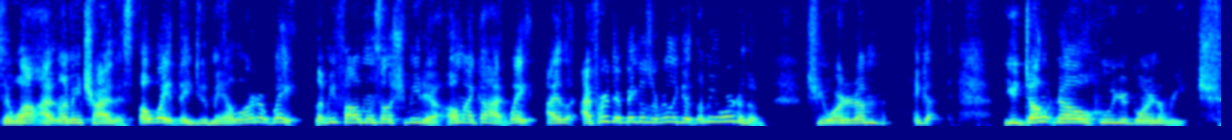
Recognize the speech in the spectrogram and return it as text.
Say, well, I, let me try this. Oh, wait, they do mail order. Wait, let me follow them on social media. Oh my God, wait, I, I've heard their bagels are really good. Let me order them. She ordered them. And got, you don't know who you're going to reach.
